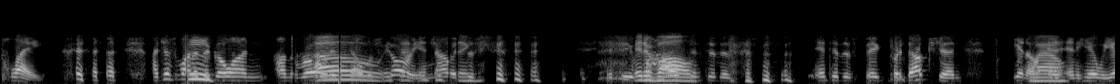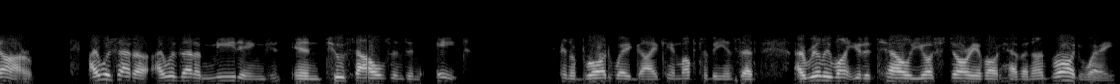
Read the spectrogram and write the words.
play. I just wanted to Mm. go on on the road and tell oh, the story, and now it's just it's it evolved evolved. into this into this big production, you know, Wow. and, and here we are. I was at a I was at a meeting in 2008, and a Broadway guy came up to me and said, "I really want you to tell your story about heaven on Broadway."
